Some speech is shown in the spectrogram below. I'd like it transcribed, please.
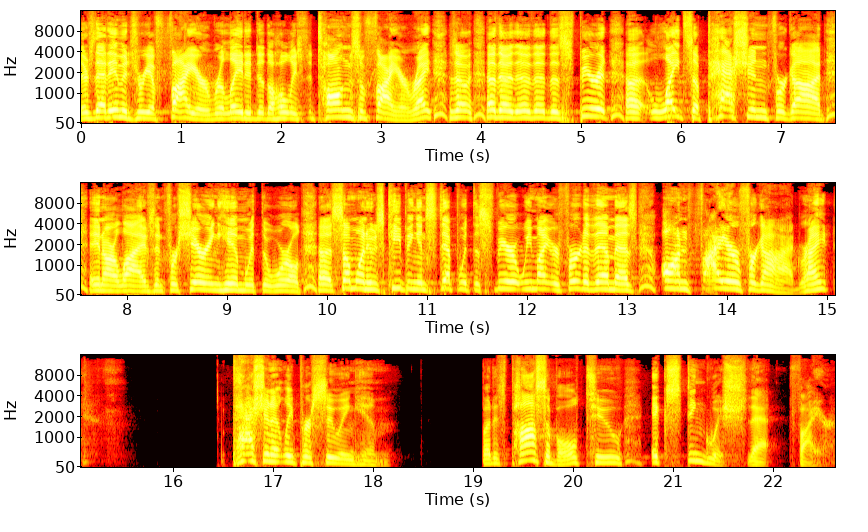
There's that imagery of fire related to the Holy tongues of fire, right? So uh, the, the, the Spirit uh, lights a passion for God in our lives and for sharing Him with the world. Uh, someone who's keeping in step with the Spirit, we might refer to them as on fire for God, right? Passionately pursuing Him. But it's possible to extinguish that fire.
